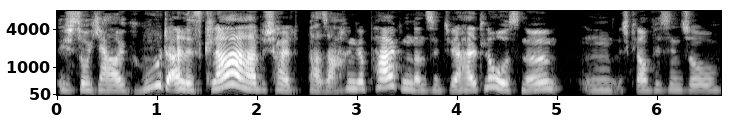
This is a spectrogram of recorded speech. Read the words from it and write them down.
Ich so, ja, gut, alles klar. Habe ich halt ein paar Sachen gepackt und dann sind wir halt los, ne? Mm, Ich glaube, wir sind so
